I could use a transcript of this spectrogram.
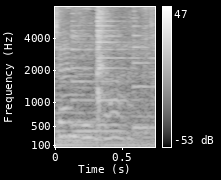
山得到。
